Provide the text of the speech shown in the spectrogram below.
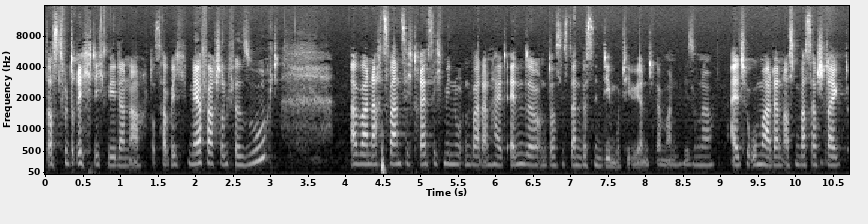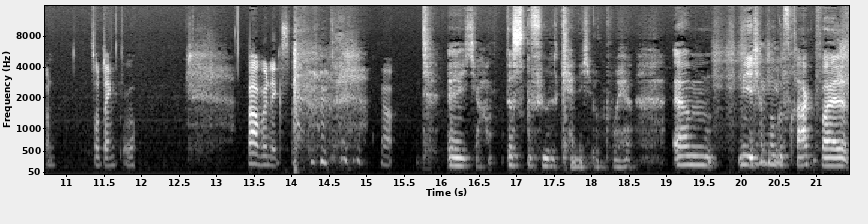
Das tut richtig weh danach. Das habe ich mehrfach schon versucht. Aber nach 20, 30 Minuten war dann halt Ende und das ist dann ein bisschen demotivierend, wenn man wie so eine alte Oma dann aus dem Wasser steigt und so denkt, oh, war wohl nix. ja. Äh, ja, das Gefühl kenne ich irgendwoher. Ähm, nee, ich habe nur gefragt, weil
